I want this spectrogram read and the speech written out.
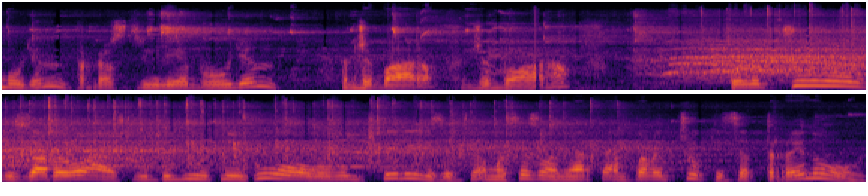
Будін прострілює Будін. Джебаров, Джебаров. Пилипчук забиває свій дебютний гол у Вільчелізі за цьому сезоні Артем Пилипчук. І це 3-0.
